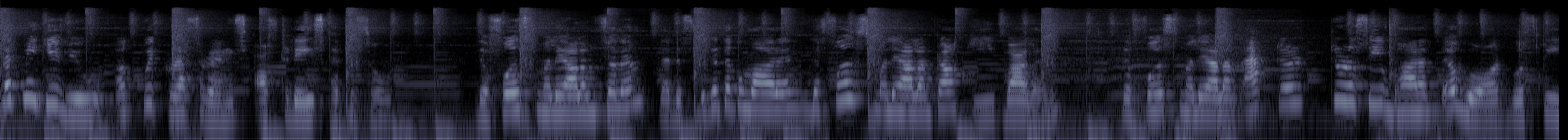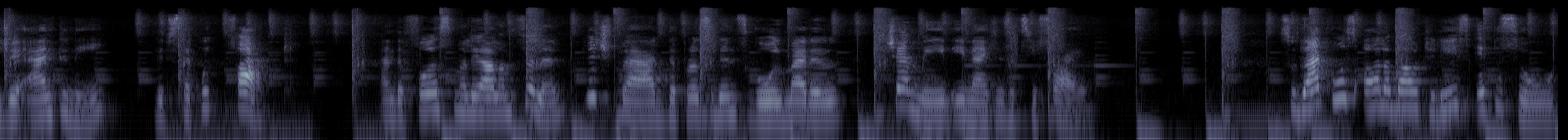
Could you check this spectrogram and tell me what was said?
let me give you a quick reference of today's episode. The first Malayalam film, that is Vigathakumaran, the first Malayalam talkie, Balan, the first Malayalam actor to receive Bharat Award was PJ Antony, which is a quick fact, and the first Malayalam film which bagged the President's Gold Medal, Chemmeen, in 1965. So that was all about today's episode.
